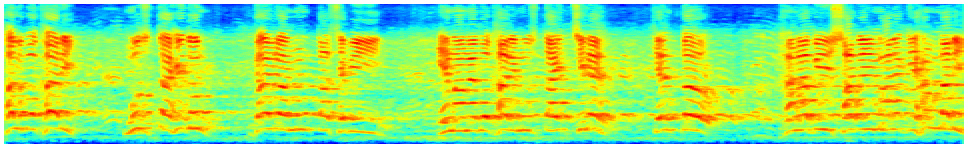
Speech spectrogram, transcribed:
ফাল বুখারী মুস্তাহিদুন গায়রা মুনতাসিবিন ইমামে বুখারী মুস্তাহিদ ছিলেন, কিন্তু হানাবি সাবি মালিকি হাম্বালি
